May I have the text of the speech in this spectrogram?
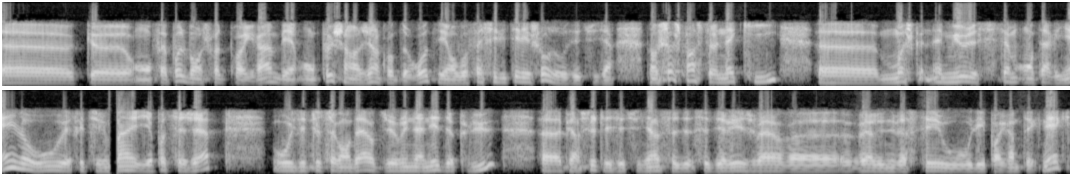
euh, qu'on fait pas le bon choix de programme, bien, on peut changer en cours de route et on va faciliter les choses aux étudiants. Donc ça, je pense que c'est un acquis. Euh, moi, je connais mieux le système ontarien, là, où effectivement, il n'y a pas de cégep, où les études secondaires durent une année de plus. Euh, puis ensuite, les étudiants se, se dirigent vers, euh, vers l'université ou les programmes techniques.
